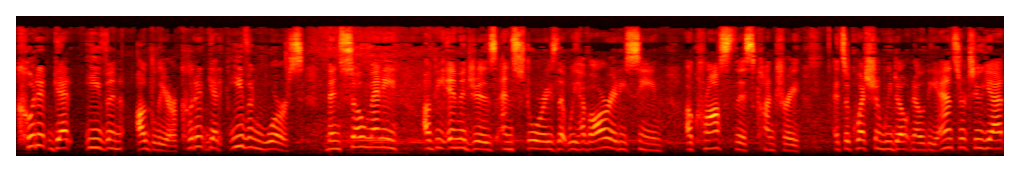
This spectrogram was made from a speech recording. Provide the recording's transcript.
Could it get even uglier? Could it get even worse than so many of the images and stories that we have already seen across this country? It's a question we don't know the answer to yet,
